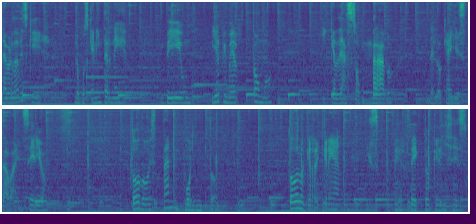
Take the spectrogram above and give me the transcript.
La verdad es que lo busqué en internet, vi, un, vi el primer tomo y quedé asombrado de lo que ahí estaba, en serio. Todo es tan bonito. Todo lo que recrean es perfecto que dices,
